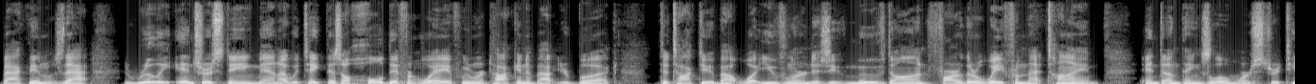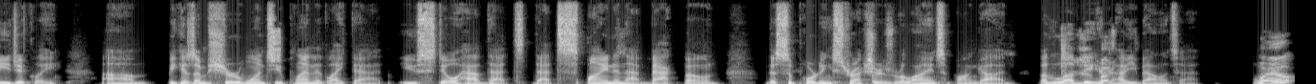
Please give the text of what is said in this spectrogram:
back then was that. Really interesting. Man, I would take this a whole different way if we weren't talking about your book to talk to you about what you've learned as you've moved on farther away from that time and done things a little more strategically. Um, because I'm sure once you plan it like that, you still have that, that spine and that backbone, the supporting structures reliance upon God. But I'd love to hear how you balance that. Well,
